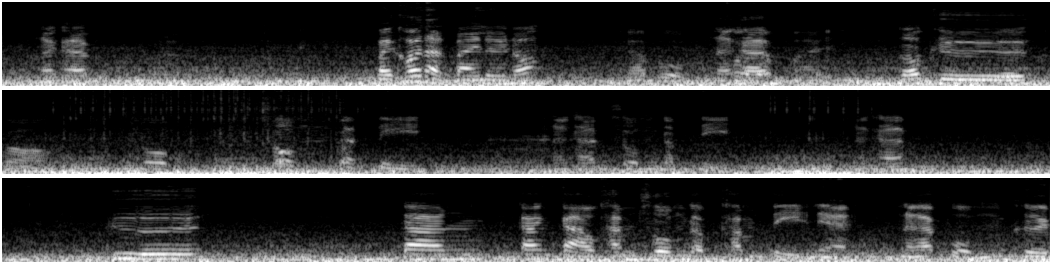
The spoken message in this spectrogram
ๆนะครับ ไปข้อถัดไปเลยเนาะครับผมนะครับข้อต่อไปก็คือเรื่องของชมชมกับติอ่านะครับ ชมกับตินะครับ คือการการกล่าวคำชมกับคำติเนี่ยนะครับผมเคย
